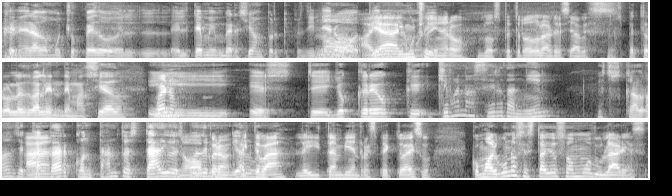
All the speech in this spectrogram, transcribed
generado mucho pedo el, el tema inversión, porque pues dinero... No, allá hay mucho morir. dinero. Los petrodólares, ya ves. Los petróleos valen demasiado. Bueno. Y este, yo creo que... ¿Qué van a hacer, Daniel? Estos cabrones de Ah. Qatar con tanto estadio después No, del pero Mundial. ahí te va. Leí también respecto a eso. Como algunos estadios son modulares,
